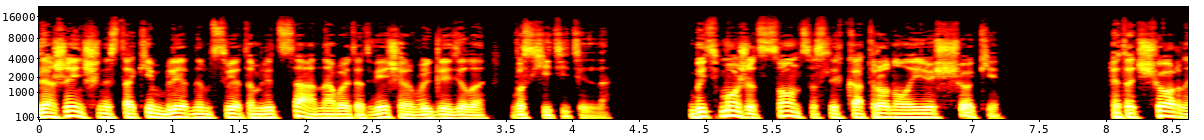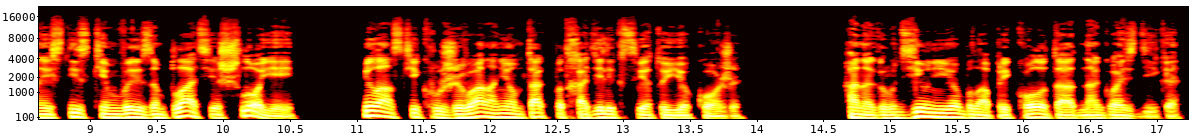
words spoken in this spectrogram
Для женщины с таким бледным цветом лица она в этот вечер выглядела восхитительно. Быть может, солнце слегка тронуло ее щеки. Это черное с низким вырезом платье шло ей. Миланские кружева на нем так подходили к цвету ее кожи. А на груди у нее была приколота одна гвоздика,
